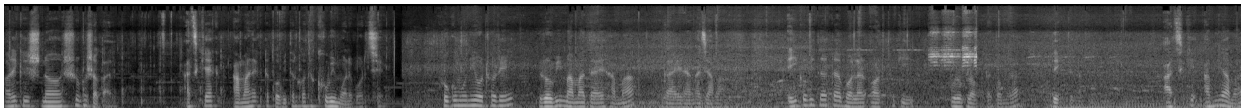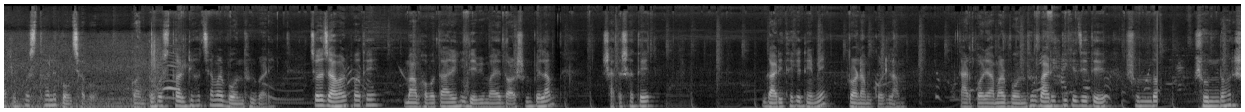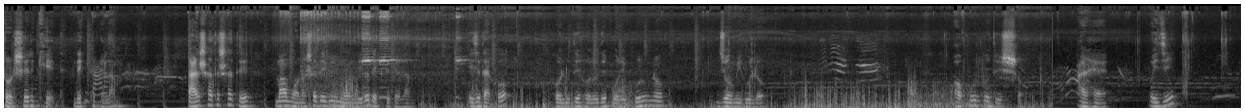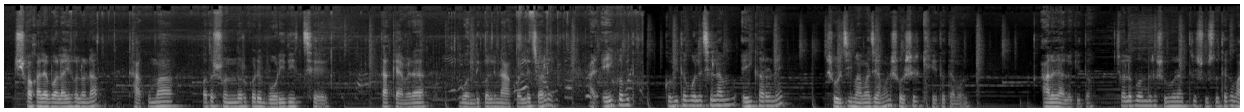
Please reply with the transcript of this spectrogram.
হরে কৃষ্ণ, শুভ সকাল। আজকে এক, আমার একটা কবিতার কথা খুবই মনে পড়ছে। হুকুমনি ওঠরে রবি মামা দেয় হামা, গায়ে রাঙা জামা। এই কবিতাটা বলার অর্থ কি? পুরো ব্লগটা তোমরা দেখতে থাকো। আজকে আমি আমার গন্তব্যস্থলে পৌঁছাবো। গন্তব্যস্থলটি হচ্ছে আমার বন্ধুর বাড়ি। চলে যাওয়ার পথে মা ভবতারিণী দেবী মায়ের দর্শন পেলাম। সাথে সাথে গাড়ি থেকে নেমে প্রণাম করলাম। তারপরে আমার বন্ধুর বাড়ির দিকে যেতে সুন্দর সুন্দর সর্ষের ক্ষেত দেখতে পেলাম। তার সাথে সাথে মা মনসা দেবীর মন্দিরও দেখতে পেলাম। এই যে দেখো, হলুদে হলুদে পরিপূর্ণ জমিগুলো। অপূর্ব দৃশ্য। আর হ্যাঁ ওই যে সকালে বলাই হলো না, ঠাকুমা কত সুন্দর করে বড়ি দিচ্ছে। তা ক্যামেরা বন্দি করলে না করলে চলে? আর এই কবিতা কবিতা বলেছিলাম এই কারণে সূর্যি মামা যেমন, সর্ষের খেত তেমন। আলোয় আলোকিত। চলো বন্ধুরা, শুভরাত্রি, সুস্থ থেকে, ভালো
